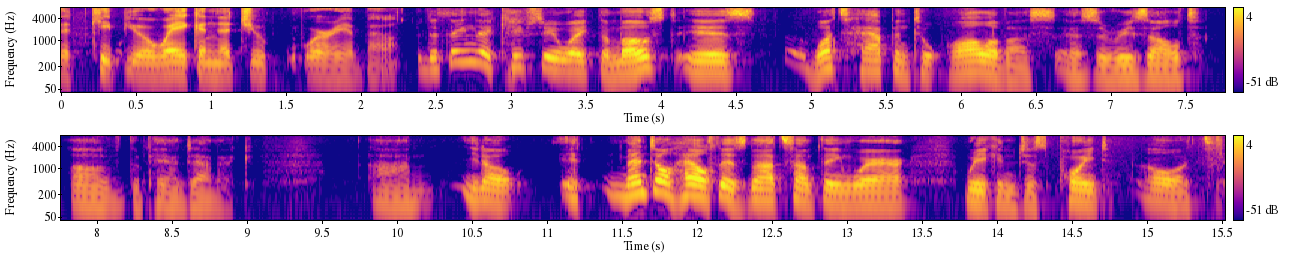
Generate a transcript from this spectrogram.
that keep you awake and that you worry about? The thing that keeps me awake the most is what's happened to all of us as a result of the pandemic. Um, you know, it, mental health is not something where we can just point, oh, it's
